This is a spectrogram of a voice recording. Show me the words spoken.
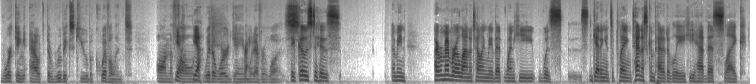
working out the Rubik's Cube equivalent on the Yeah, phone yeah. with a word game, Right. whatever it was. It goes to his. I mean, I remember Alana telling me that when he was getting into playing tennis competitively, he had this like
